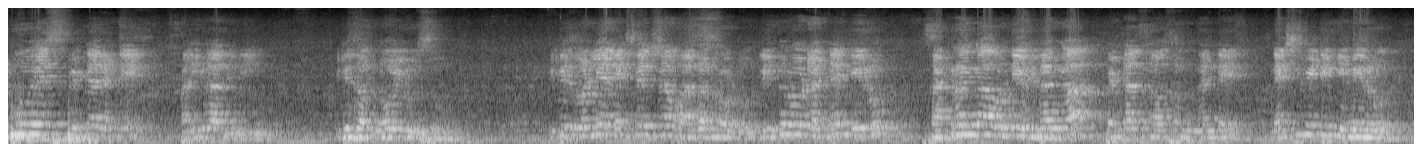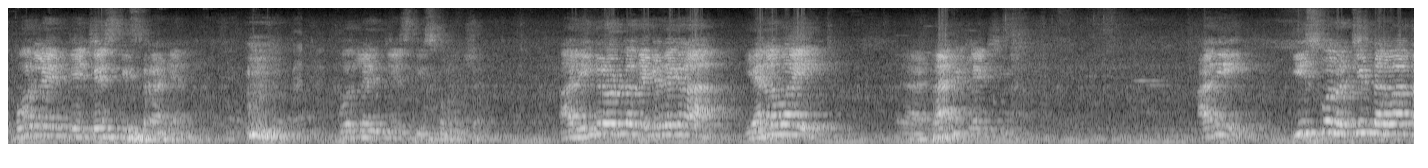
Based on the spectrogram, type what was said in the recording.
టూ వేస్ పెట్టారంటే పనికిరాదు ఇది. It is of no use it is only an extension of other road ring road అంటే మీరు సక్రంగా ఉండే విధంగా పెట్టాల్సిన అవసరం ఉందంటే నెక్స్ట్ మీటింగ్కి మీరు ఫోర్ లైన్ చేసి తీసుకురండి. ఫోర్ లైన్ చేసి తీసుకొని వచ్చారు. ఆ రింగ్ రోడ్లో దగ్గర దగ్గర ఎనభై ట్రాఫిక్ లైట్స్ ఉన్నాయి. అది తీసుకొని వచ్చిన తర్వాత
